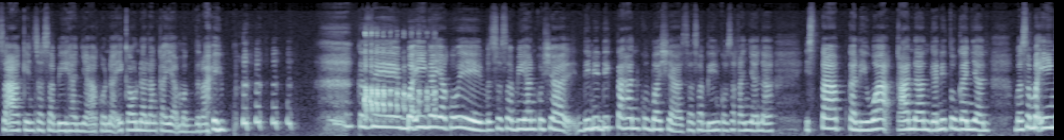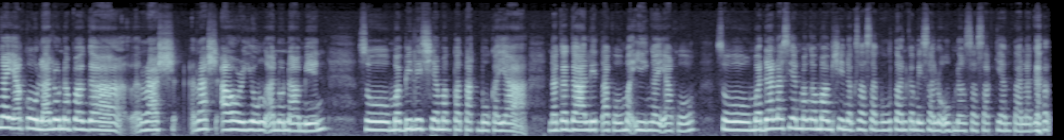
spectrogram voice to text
sa akin sasabihan niya ako na ikaw na lang kaya mag-drive. Kasi maingay ako eh. Sasabihan ko siya, dinidiktahan ko ba siya? Sasabihin ko sa kanya na stop, kaliwa, kanan, ganito, ganyan. Basta maingay ako, lalo na pag ah, rush, rush hour yung ano namin. So, mabilis siya magpatakbo kaya nagagalit ako, maingay ako. So, madalas yan mga mamshi, nagsasagutan kami sa loob ng sasakyan talaga.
